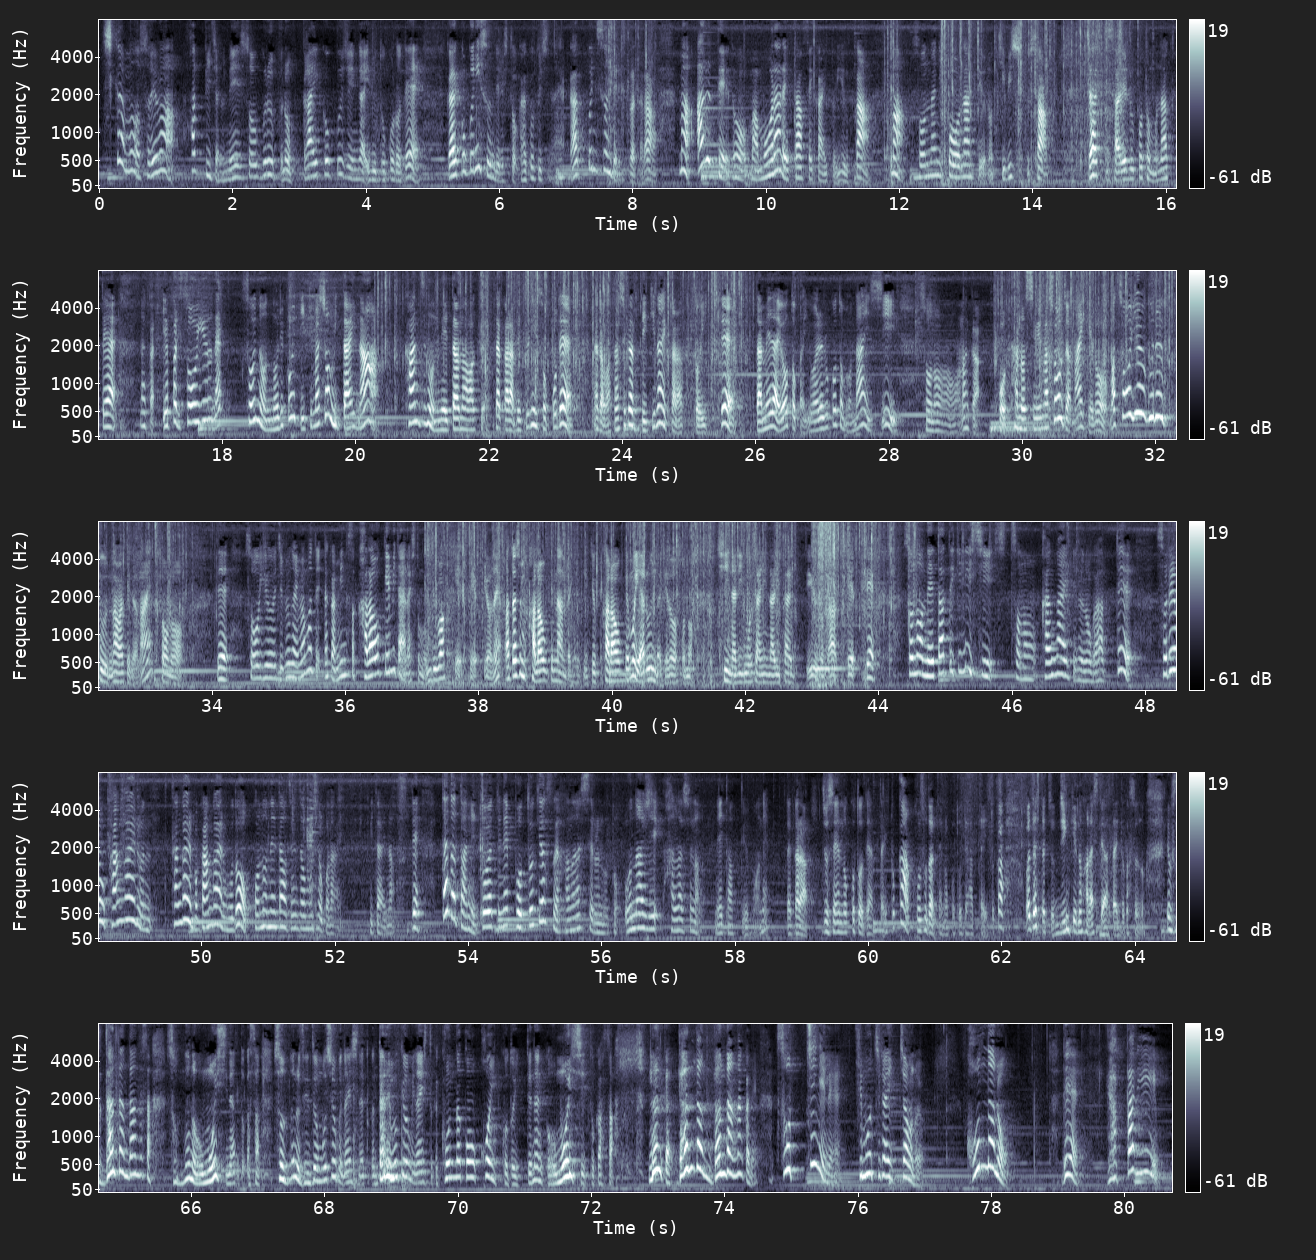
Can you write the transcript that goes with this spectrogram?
しかもそれはハッピーちゃんの瞑想グループの外国人がいるところで外国に住んでる人外国人じゃない。外国に住んでる人だからまあある程度、まあ、盛られた世界というかまあそんなにこうなんていうの厳しくさジャッジされることもなくてなんかやっぱりそういうねそういうのを乗り越えていきましょうみたいな感じのネタなわけ。だから別にそこでなんか私ができないからといってダメだよとか言われることもないしそのなんかこう楽しみましょうじゃないけど、まあ、そういうグループなわけじゃない？そのでそういう自分が今までだからみんカラオケみたいな人もいるわけですよね。私もカラオケなんだけど結局カラオケもやるんだけどその椎名林檎ちゃんになりたいっていうのがあって。でそのネタ的にしその考えてるのがあってそれを考える考えれば考えるほどこのネタは全然面白くない。みたいな。でただ単にこうやってねポッドキャストで話してるのと同じ話なのネタっていうのはね。だから女性のことであったりとか子育てのことであったりとか私たちの人権の話であったりとかするの。でもさだんだんだんだんさそんなの重いしなとかさそんなの全然面白くないしなとか誰も興味ないしとかこんなこう濃いこと言ってなんか重いしとかさなんかだんだんだんだんなんかねそっちにね気持ちがいっちゃうのよ。こんなの。でやっぱり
